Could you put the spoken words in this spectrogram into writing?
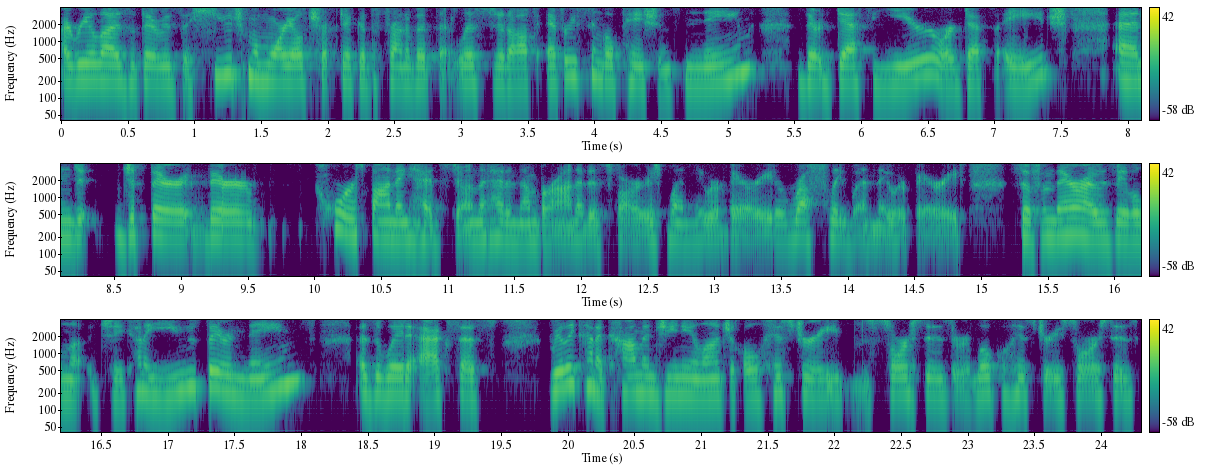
I realized that there was a huge memorial triptych at the front of it that listed off every single patient's name, their death year or death age, and just their their corresponding headstone that had a number on it as far as when they were buried or roughly when they were buried. So from there, I was able to kind of use their names as a way to access really kind of common genealogical history sources or local history sources,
